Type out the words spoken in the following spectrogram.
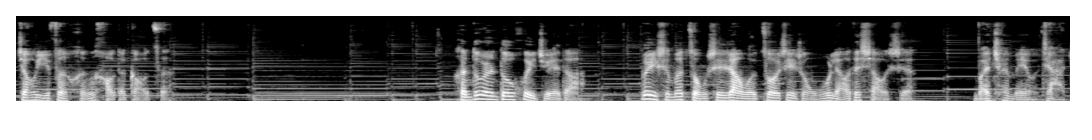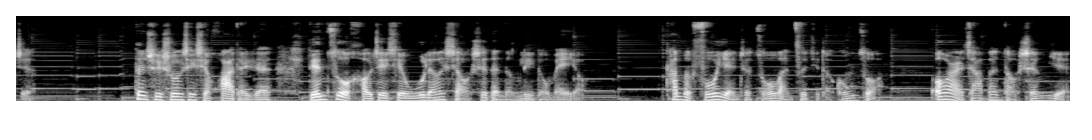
交一份很好的稿子。很多人都会觉得，为什么总是让我做这种无聊的小事，完全没有价值。但是说这些话的人，连做好这些无聊小事的能力都没有。他们敷衍着昨晚自己的工作，偶尔加班到深夜，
